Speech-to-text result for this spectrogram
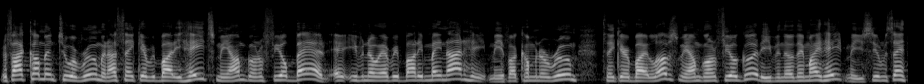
If I come into a room and I think everybody hates me, I'm going to feel bad, even though everybody may not hate me. If I come in a room, think everybody loves me, I'm going to feel good, even though they might hate me. You see what I'm saying?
